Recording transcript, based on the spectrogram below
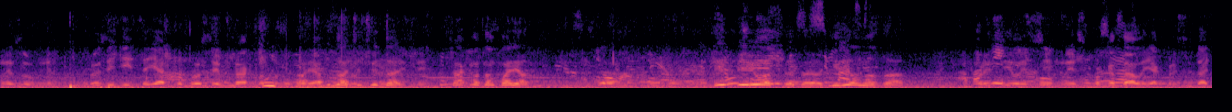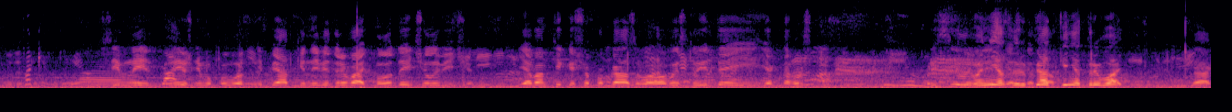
Внизу, внизу. Розійдіться, я ж попросив в шахматному порядку. Туда, чуть-чуть дальше. В шахматном порядке. Тёма. Ты вперед, это, Кирилл назад. А Присіли всі вниз, показали, як присідати будете. Всі в, ни- в нижньому положенні. П'ятки не відривати, молодий чоловіче. Я вам тільки що показував, а ви стоїте і як на горшки сіли. Присіли вниз, Ванес, я говорю, сказав. пятки не отрывать. Так,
